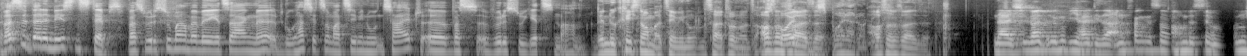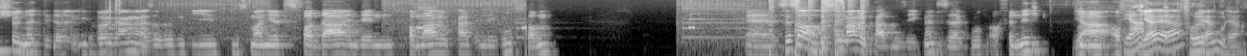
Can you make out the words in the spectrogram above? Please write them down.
Was sind deine nächsten Steps? Was würdest du machen, wenn wir jetzt sagen, ne, du hast jetzt noch mal 10 Minuten Zeit, äh, was würdest du jetzt machen? Denn du kriegst noch mal 10 Minuten Zeit von uns. Ausnahmsweise. Spoiler doch nicht. Ausnahmsweise. Na, ich fand irgendwie halt dieser Anfang ist noch ein bisschen unschön, ne? Dieser Übergang. Also irgendwie muss man jetzt von da in den, vom Mario Kart in den Groove kommen. Äh, es ist auch ein bisschen Mario Kart Musik, ne? Dieser Groove auch, finde ich. Ja, auf, ja, ja, voll ja, gut. Ja.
